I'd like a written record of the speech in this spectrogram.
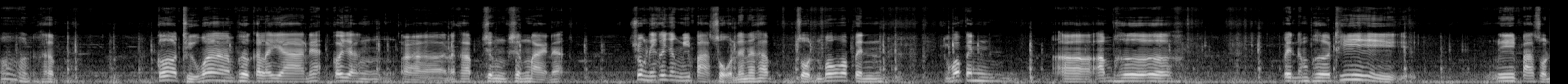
อ๋อครับ ก็ถือว่าอำเภอกาลยาเนี่ยก็ยังอ่านะครับเชียงเชียงใหม่เนี่ยช่วงนี้ก็ยังมีป่าสนนะครับสนเพราะว่าเป็นถือว่าเป็นอ่าอำเภอ เป็นอำเภอที่มีป่าสน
